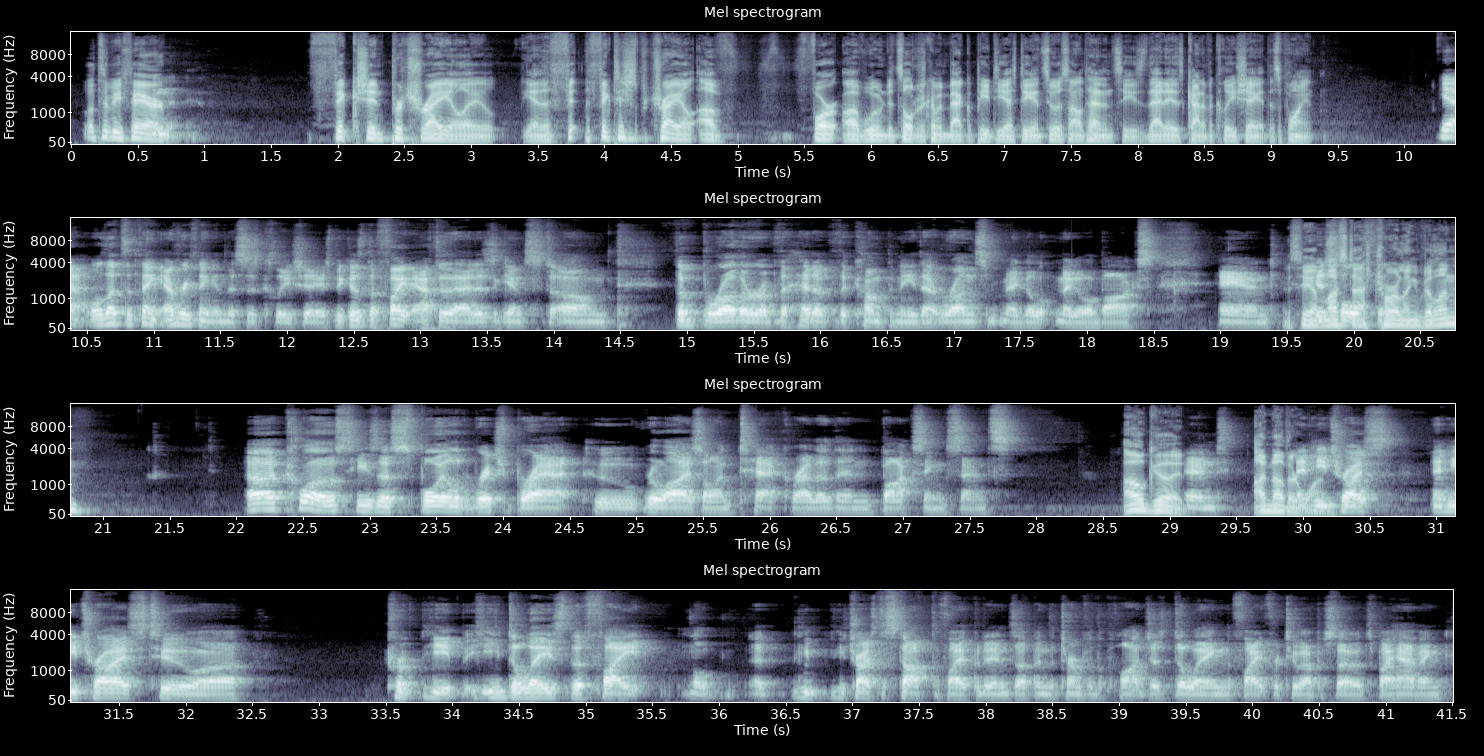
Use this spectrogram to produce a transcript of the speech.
well, to be fair, And- fiction portrayal, yeah, the, fi- the fictitious portrayal of for of wounded soldiers coming back with PTSD and suicidal tendencies, that is kind of a cliche at this point. Yeah, well, that's the thing. Everything in this is cliches because the fight after that is against um, the brother of the head of the company that runs Megal- Megalobox, and Is he a mustache twirling villain? Uh, close. He's a spoiled rich brat who relies on tech rather than boxing sense, Oh, good, and another and one. he tries and he tries to uh, he he delays the fight. Well, uh, he he tries to stop the fight, but it ends up in the terms of the plot just delaying the fight for two episodes by having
